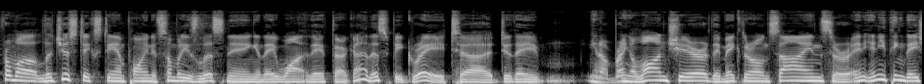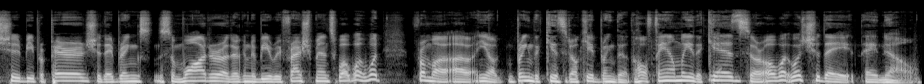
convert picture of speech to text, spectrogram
from a logistics standpoint, if somebody's listening and they want, they think, oh, this would be great. Uh, do they, you know, bring a lawn chair? They make their own signs or any, anything they should be prepared? Should they bring some water? Are there going to be refreshments? What, what, what, from a, a you know, bring the kids, okay, bring the whole family, the kids, yes. or oh, what, what should they, they know?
